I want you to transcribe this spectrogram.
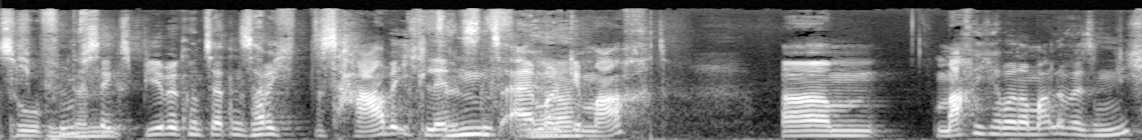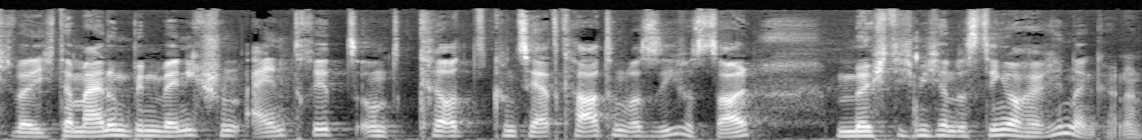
so fünf, sechs Bier bei Konzerten, das habe ich, das habe ich letztens Fünf, einmal ja. gemacht. Ähm, Mache ich aber normalerweise nicht, weil ich der Meinung bin, wenn ich schon Eintritt und Konzertkarte und was weiß ich was zahle, möchte ich mich an das Ding auch erinnern können.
